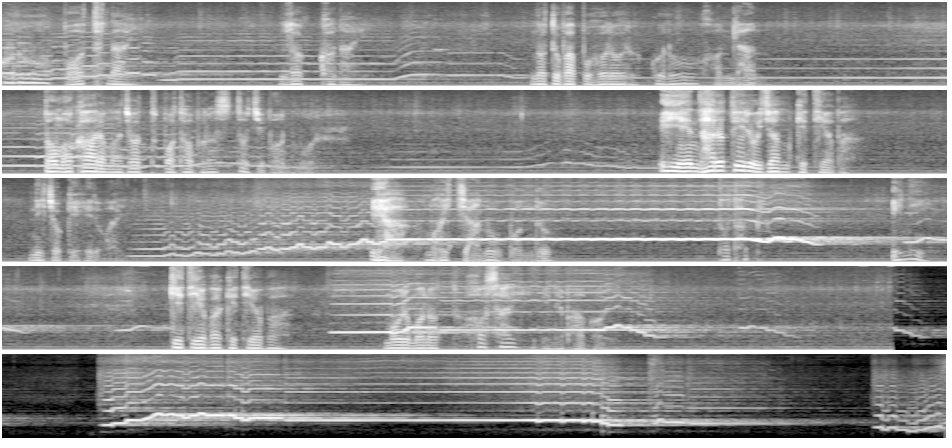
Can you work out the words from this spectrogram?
কোনো পথ নাই, লক্ষ্য নাই। নতুবা পোহৰৰ কোনো সন্ধান। তমকাৰ মাজত পথভ্ৰষ্ট জীৱন মোৰ। এই এন্ধাৰতে ৰৈ যাম কেতিয়াবা নিজকে হেৰুৱাই। এয়া মই জানো বন্ধু। তথাপি এনেই। কেতিয়াবা কেতিয়াবা মোৰ মনত সঁচাই Mm-hmm.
